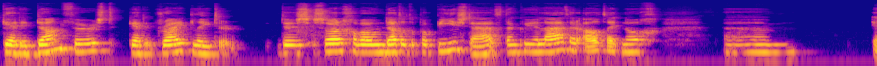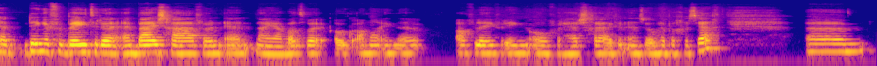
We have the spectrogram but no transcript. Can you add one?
Get it done first, get it right later. Dus zorg gewoon dat het op papier staat. Dan kun je later altijd nog um, ja, dingen verbeteren en bijschaven. En nou ja, wat we ook allemaal in de aflevering over herschrijven en zo hebben gezegd. Um,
